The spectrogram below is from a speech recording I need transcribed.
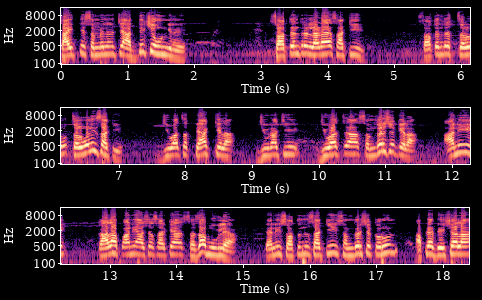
साहित्य संमेलनाचे अध्यक्ष होऊन गेले. स्वातंत्र्य लढ्यासाठी स्वातंत्र्य चळव चळवळीसाठी जीवाचा त्याग केला जीवनाची जीवाचा संघर्ष केला आणि काला पाणी अशासारख्या सजा भोगल्या. त्यांनी स्वातंत्र्यासाठी संघर्ष करून आपल्या देशाला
